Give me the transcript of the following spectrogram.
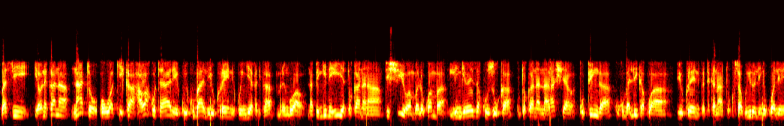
basi yaonekana NATO kwa uhakika hawako tayari kuikubali Ukraine kuingia katika mrengo wao, na pengine hii yatokana na tishio ambalo kwamba lingeweza kuzuka kutokana na Russia kupinga kukubalika kwa Ukraine katika NATO, kwa sababu hilo lingekuwa ni,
